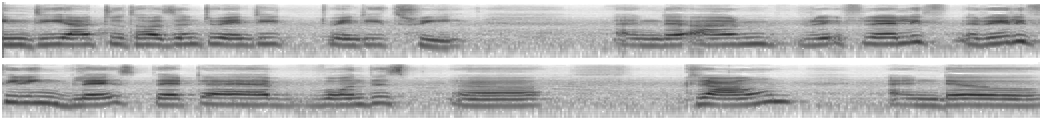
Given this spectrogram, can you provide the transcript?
India 2020-23 and uh, I'm really really feeling blessed that I have won this uh, crown and uh,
